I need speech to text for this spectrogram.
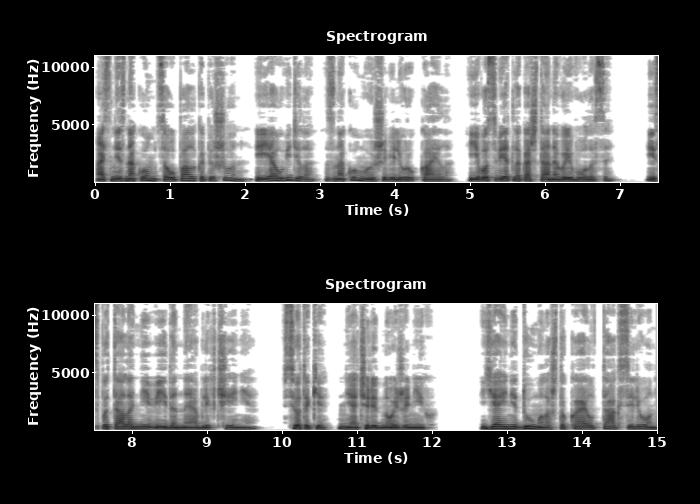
А с незнакомца упал капюшон, и я увидела знакомую шевелюру Кайла, его светло-каштановые волосы. Испытала невиданное облегчение. Все-таки не очередной жених. Я и не думала, что Кайл так силен,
